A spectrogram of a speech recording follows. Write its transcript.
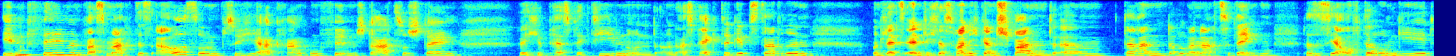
in Filmen, was macht es aus, so eine psychische Erkrankung filmisch darzustellen, welche Perspektiven und, und Aspekte gibt es da drin. Und letztendlich, das fand ich ganz spannend, ähm, daran darüber nachzudenken, dass es ja oft darum geht,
